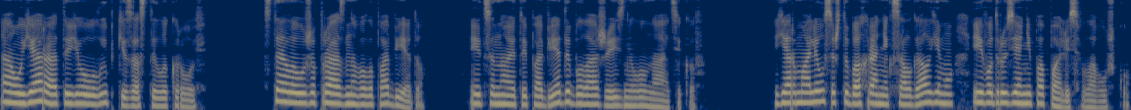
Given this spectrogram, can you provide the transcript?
А у Яра от ее улыбки застыла кровь. Стелла уже праздновала победу и ценой этой победы была жизнь лунатиков. Яр молился, чтобы охранник солгал ему, и его друзья не попались в ловушку.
